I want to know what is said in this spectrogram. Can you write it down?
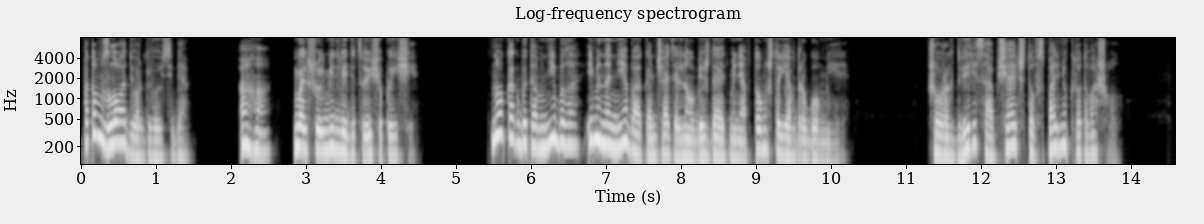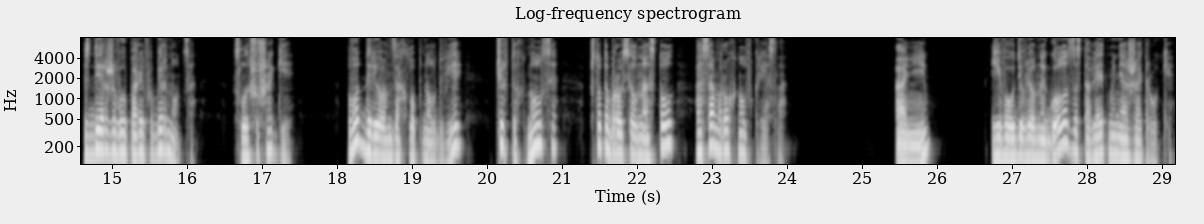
Потом зло одергиваю себя. Ага, большую медведицу еще поищи. Но, как бы там ни было, именно небо окончательно убеждает меня в том, что я в другом мире. Шорох двери сообщает, что в спальню кто-то вошел. Сдерживаю порыв обернуться. Слышу шаги. Вот Дарион захлопнул дверь, чертыхнулся, что-то бросил на стол, а сам рухнул в кресло. «Они?» Его удивленный голос заставляет меня сжать руки.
